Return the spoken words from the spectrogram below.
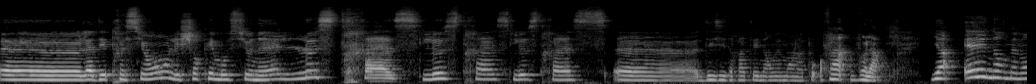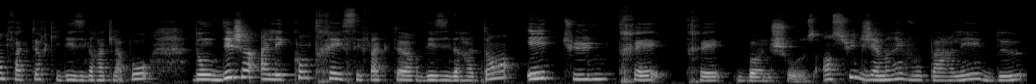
la dépression, les chocs émotionnels, le stress, le stress, le stress déshydrate énormément la peau. Enfin voilà, il y a énormément de facteurs qui déshydratent la peau. Donc déjà aller contrer ces facteurs déshydratants est une très bonne chose. Ensuite, j'aimerais vous parler de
